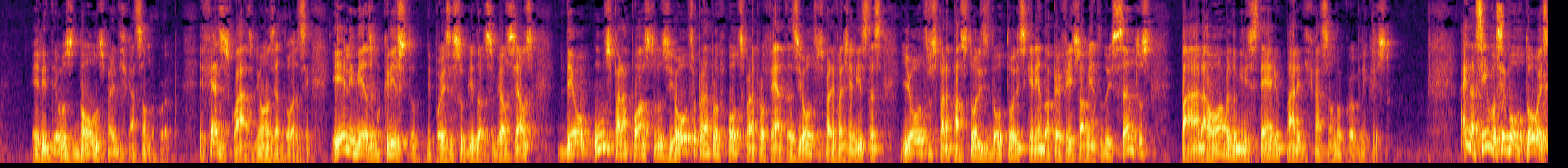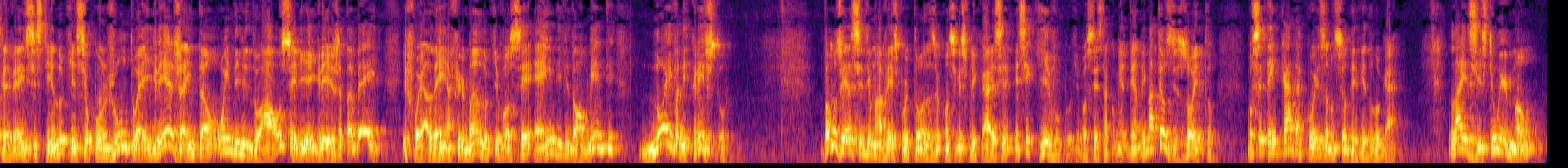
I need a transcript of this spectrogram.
Ele deu os dons para a edificação do corpo. Efésios 4, de 11 a 12. Ele mesmo, Cristo, depois de subir, subir aos céus, deu uns para apóstolos, e outro para, outros para profetas, e outros para evangelistas, e outros para pastores e doutores, querendo o aperfeiçoamento dos santos, para a obra do ministério, para a edificação do corpo de Cristo. Ainda assim, você voltou a escrever insistindo que se o conjunto é igreja, então o individual seria igreja também. E foi além, afirmando que você é individualmente noiva de Cristo. Vamos ver se de uma vez por todas eu consigo explicar esse, esse equívoco que você está cometendo. Em Mateus 18, você tem cada coisa no seu devido lugar. Lá existe um irmão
